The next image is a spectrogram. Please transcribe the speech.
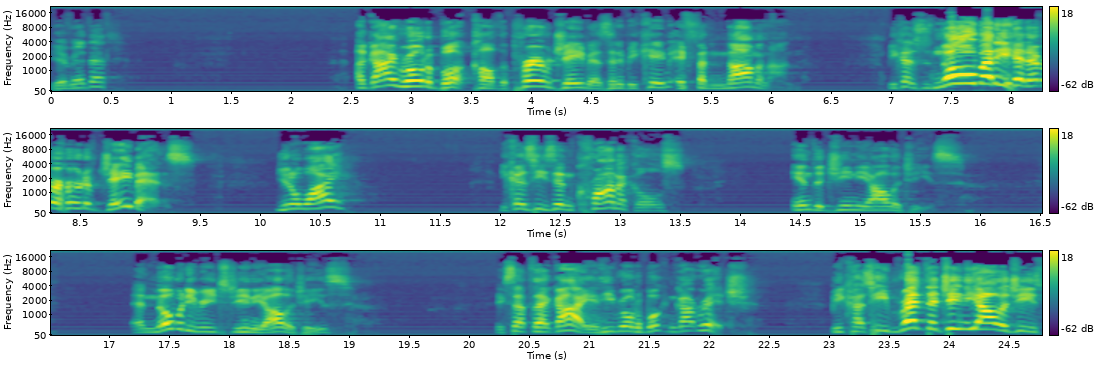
You ever read that? A guy wrote a book called The Prayer of Jabez, and it became a phenomenon because nobody had ever heard of Jabez. You know why? Because he's in Chronicles in the genealogies. And nobody reads genealogies except that guy, and he wrote a book and got rich because he read the genealogies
